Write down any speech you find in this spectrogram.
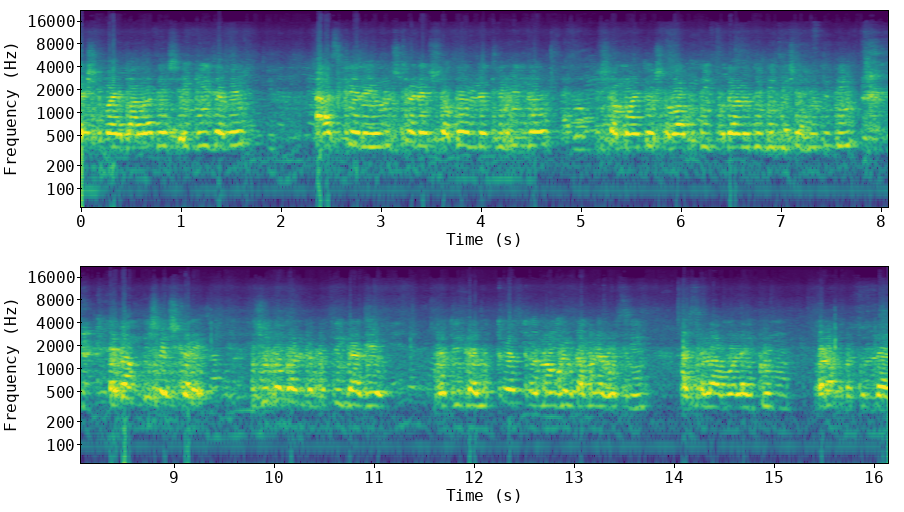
এক সময় বাংলাদেশ এগিয়ে যাবে। আজকের এই অনুষ্ঠানের সকল নেতৃবৃন্দ, সম্মানিত সভাপতি, প্রধান অতিথি, বিশেষ অতিথি এবং বিশেষ করে যুবকণ্ঠ পত্রিকাকে পত্রিকার উত্তরোত্তর মঙ্গল কামনা করছি। আসসালামু আলাইকুম রহমতুল্লাহ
